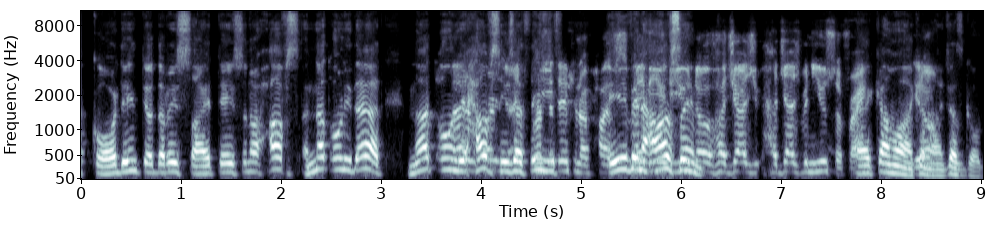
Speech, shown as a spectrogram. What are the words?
according to the recitation of Hafs, and not only that, not only Hafs is a thief. Even Maybe you, you Asim. know Hajjaj, Hajjaj bin Yusuf, Uh, come on, You come know- on, just go.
